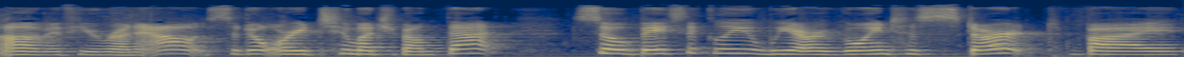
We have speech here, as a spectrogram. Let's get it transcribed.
um, if you run out. So don't worry too much about that. So basically we are going to start by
